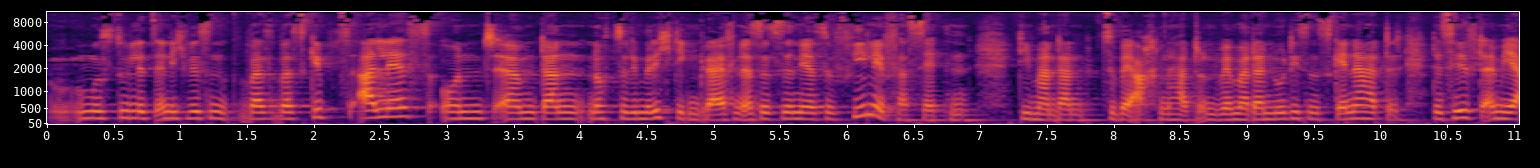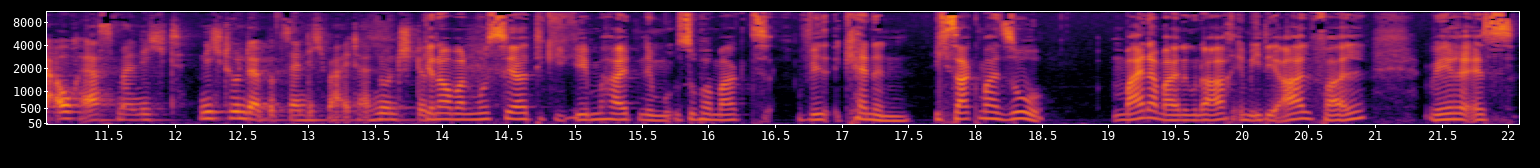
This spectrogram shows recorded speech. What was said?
musst du letztendlich wissen, was, was gibt's alles und ähm, dann noch zu dem Richtigen greifen. Also es sind ja so viele Facetten, die man dann zu beachten hat. Und wenn man dann nur diesen Scanner hat, das hilft einem ja auch erstmal nicht, nicht hundertprozentig weiter, nur ein Stück. Genau, man muss ja die Gegebenheiten im Supermarkt kennen. Ich sag mal so, meiner Meinung nach, im Idealfall wäre es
